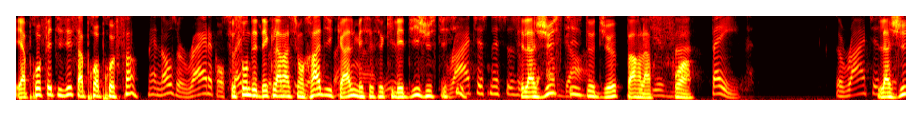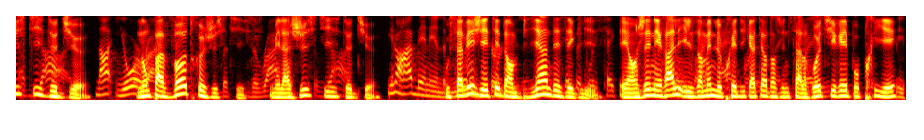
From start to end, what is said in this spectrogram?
et a prophétisé sa propre fin. Ce sont des déclarations radicales, mais c'est ce qu'il est dit juste ici. C'est la justice de Dieu par la foi la justice de Dieu, non pas votre justice, mais la justice de Dieu. Vous savez, j'ai été dans bien des églises, et en général, ils emmènent le prédicateur dans une salle retirée pour prier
